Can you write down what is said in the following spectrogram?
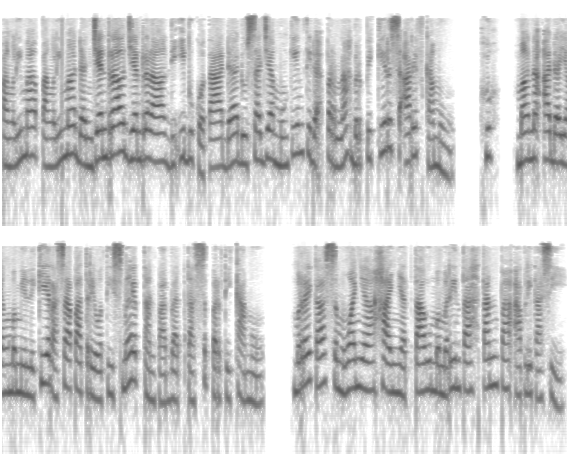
Panglima-panglima dan jenderal-jenderal di ibu kota Dadu saja mungkin tidak pernah berpikir searif kamu. Huh, mana ada yang memiliki rasa patriotisme tanpa batas seperti kamu. Mereka semuanya hanya tahu memerintah tanpa aplikasi.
